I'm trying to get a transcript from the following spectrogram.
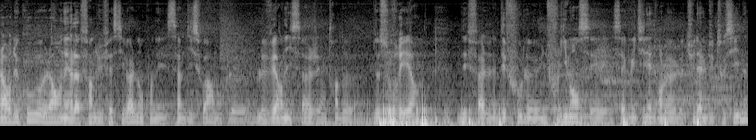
Alors du coup, là on est à la fin du festival, donc on est samedi soir, donc le, le vernissage est en train de, de s'ouvrir. Des, fal- des foules, une foule immense est- s'est agglutinée devant le, le tunnel du Toussine.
